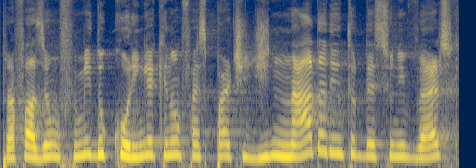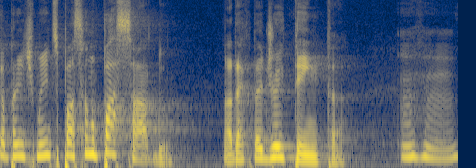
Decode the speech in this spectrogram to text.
para fazer um filme do Coringa que não faz parte de nada dentro desse universo que aparentemente se passa no passado, na década de 80. Uhum.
